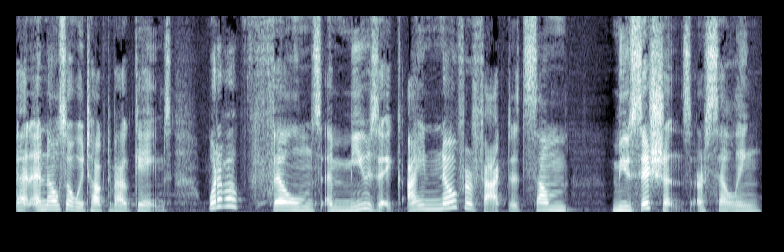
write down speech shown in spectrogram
And, and also, we talked about games. What about films and music? I know for a fact that some musicians are selling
